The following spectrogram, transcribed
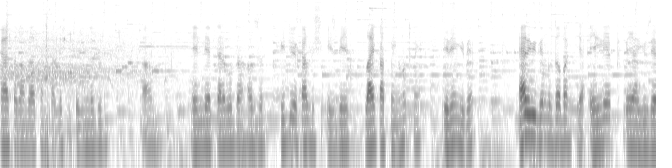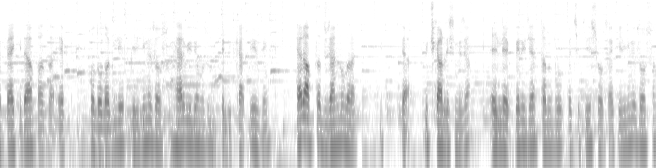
Her adam zaten kardeşim sözünde dur. Tamam. 50 hepler burada hazır. Videoyu kardeşim izleyip like atmayı unutmayın. Dediğim gibi her videomuzda bak ya 50 app veya 100 app belki daha fazla app kod olabilir. Bilginiz olsun. Her videomuzu dikkatli izleyin. Her hafta düzenli olarak ya 3 kardeşimize 50 app vereceğiz. Tabi bu ve çekiliş olacak. Bilginiz olsun.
